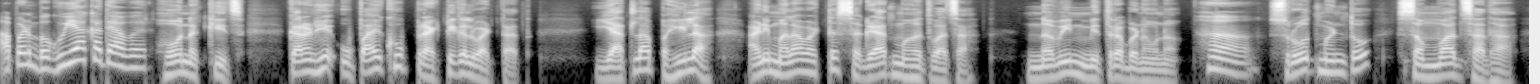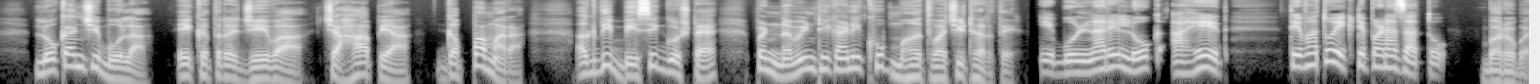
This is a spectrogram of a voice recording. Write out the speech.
आपण बघूया का त्यावर? हो नक्कीच. कारण हे उपाय खूप प्रॅक्टिकल वाटतात. यातला पहिला आणि मला वाटतं सगळ्यात महत्त्वाचा नवीन मित्र बनवणं. हां. स्रोत म्हणतो संवाद साधा. लोकांची बोला एकत्र जेवा चहा प्या गप्पा मारा. अगदी बेसिक गोष्ट आहे पण नवीन ठिकाणी खूप महत्वाची ठरते. हे बोलणारे लोक आहेत तेव्हा तो एकटेपणा जातो. बरोबर.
